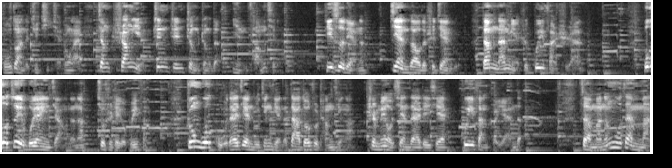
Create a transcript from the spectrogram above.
不断的去体现出来，将商业真真正正的隐藏起来。第四点呢？建造的是建筑，咱们难免是规范使然。不过最不愿意讲的呢，就是这个规范。中国古代建筑经典的大多数场景啊，是没有现在这些规范可言的。怎么能够在满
